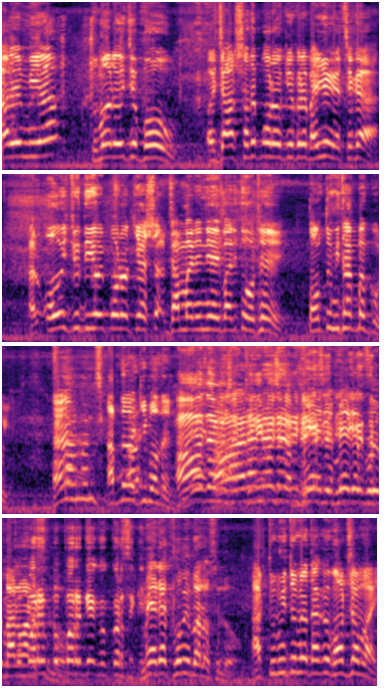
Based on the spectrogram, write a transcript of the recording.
আরে মিয়া তোমার ওই যে বউ ওই যার সাথে পরকীয় করে ভাইয়া গেছে গা আর ওই যদি ওই পরকীয়া জামাই নিয়ে এই বাড়িতে ওঠে তখন তুমি থাকবা কই? হ্যাঁ? আপনারা কি বলেন? মেয়েটা খুবই ভালো ছিল। আর তুমি তুমি থাকো ঘর জামাই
